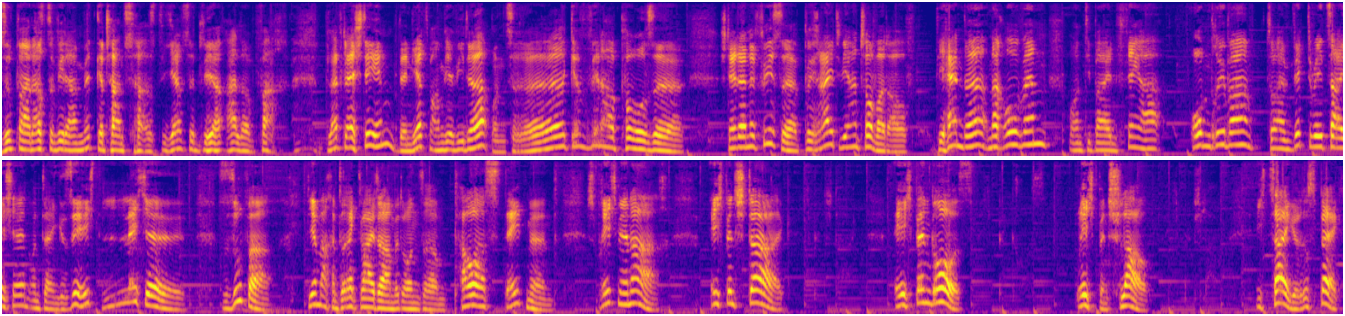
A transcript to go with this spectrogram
Super, dass du wieder mitgetanzt hast. Jetzt sind wir alle wach. Bleib gleich stehen, denn jetzt machen wir wieder unsere Gewinnerpose. Stell deine Füße bereit wie ein Torwart auf. Die Hände nach oben und die beiden Finger oben drüber zu einem Victory-Zeichen und dein Gesicht lächelt. Super. Wir machen direkt weiter mit unserem Power Statement. Sprich mir nach. Ich bin stark. Ich bin groß. Ich bin schlau. Ich zeige Respekt.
